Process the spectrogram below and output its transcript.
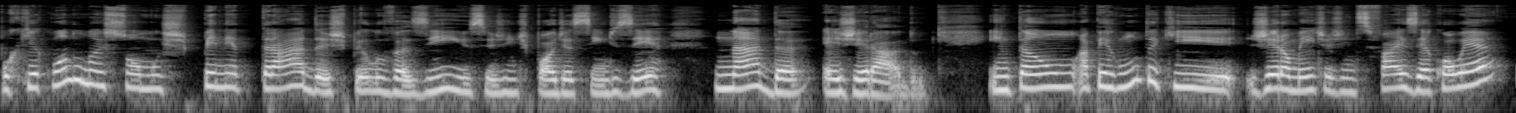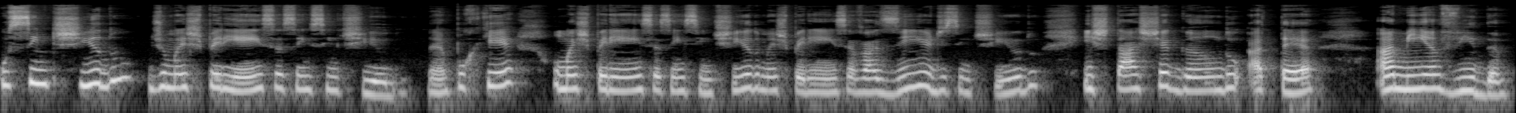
porque quando nós somos penetradas pelo vazio, se a gente pode assim dizer, nada é gerado. Então, a pergunta que geralmente a gente se faz é qual é o sentido de uma experiência sem sentido? Né? Por que uma experiência sem sentido, uma experiência vazia de sentido, está chegando até a minha vida?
